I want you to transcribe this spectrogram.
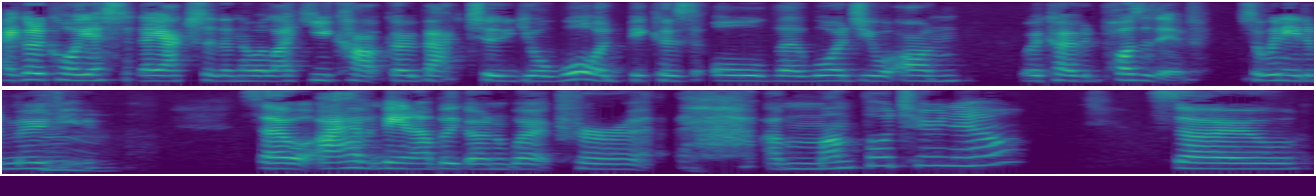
I got a call yesterday actually. Then they were like, "You can't go back to your ward because all the wards you were on were COVID positive. So we need to move you." So I haven't been able to go and work for a month or two now. So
